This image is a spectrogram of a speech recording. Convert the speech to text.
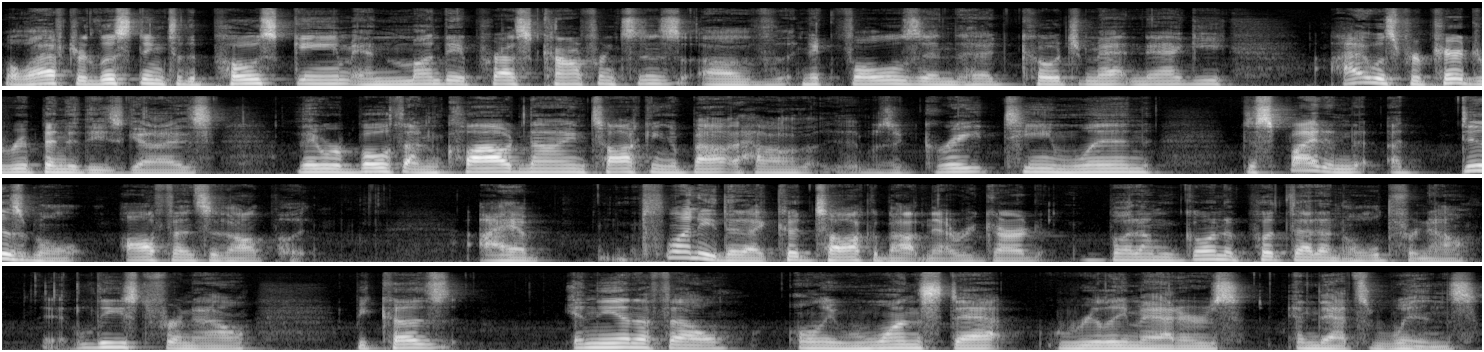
Well, after listening to the post game and Monday press conferences of Nick Foles and the head coach Matt Nagy, I was prepared to rip into these guys. They were both on cloud nine talking about how it was a great team win despite an, a dismal offensive output. I have plenty that I could talk about in that regard, but I'm going to put that on hold for now, at least for now, because in the NFL, only one stat really matters, and that's wins.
